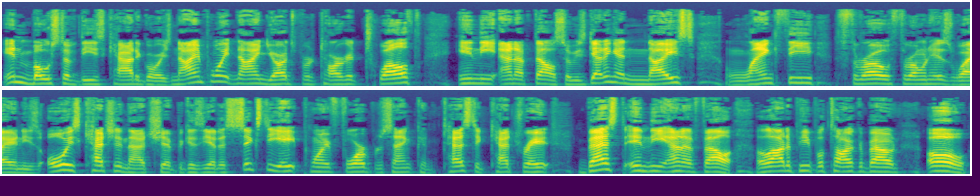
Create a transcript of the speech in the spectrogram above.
in most of these categories 9.9 yards per target, 12th in the NFL. So he's getting a nice, lengthy throw thrown his way, and he's always catching that shit because he had a 68.4% contested catch rate, best in the NFL. A lot of people talk about, oh,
